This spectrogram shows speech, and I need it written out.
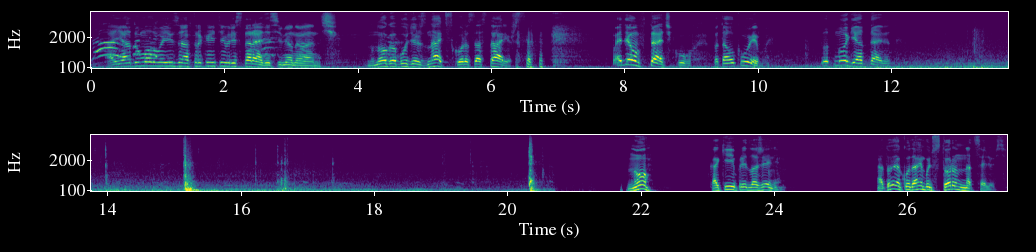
жару. А я думал, вы и завтракаете в ресторане, Семен Иванович. Много будешь знать, скоро состаришься. Пойдем в тачку, потолкуем. Тут ноги отдавят. Ну, какие предложения? А то я куда-нибудь в сторону нацелюсь.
